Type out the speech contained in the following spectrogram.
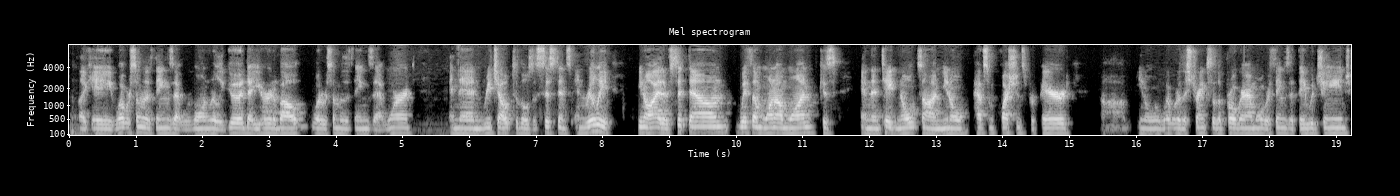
AD, like, hey, what were some of the things that were going really good that you heard about? What were some of the things that weren't? And then reach out to those assistants and really, you know, either sit down with them one on one, because, and then take notes on, you know, have some questions prepared. Um, you know, what were the strengths of the program? What were things that they would change?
